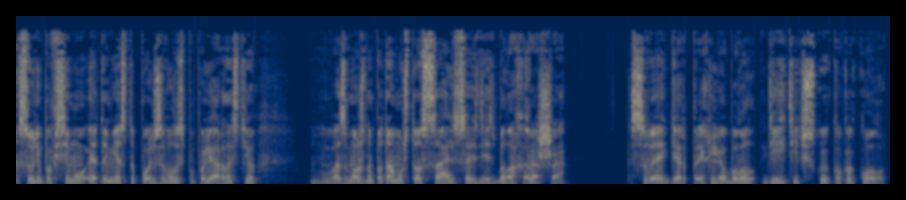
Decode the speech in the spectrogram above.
Судя по всему, это место пользовалось популярностью, возможно, потому что сальса здесь была хороша. Свеггер прихлебывал диетическую Кока-Колу.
